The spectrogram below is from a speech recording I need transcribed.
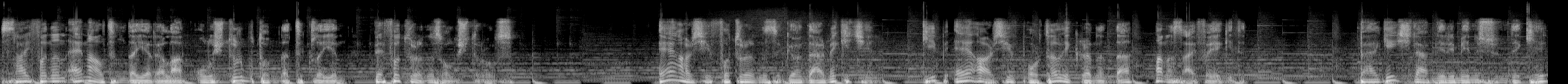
Sayfanın en altında yer alan oluştur butonuna tıklayın ve faturanız oluşturulsun. E-arşiv faturanızı göndermek için GİP e-arşiv portal ekranında ana sayfaya gidin. Belge işlemleri menüsündeki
